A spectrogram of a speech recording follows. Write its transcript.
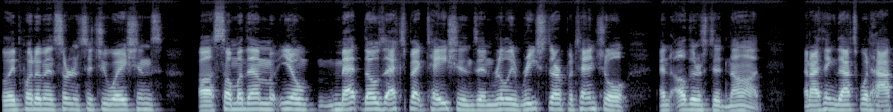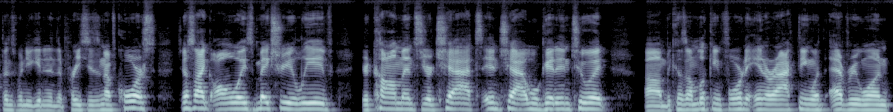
So they put them in certain situations. Uh, some of them, you know, met those expectations and really reached their potential, and others did not. And I think that's what happens when you get into the preseason. Of course, just like always, make sure you leave your comments, your chats in chat. We'll get into it um, because I'm looking forward to interacting with everyone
